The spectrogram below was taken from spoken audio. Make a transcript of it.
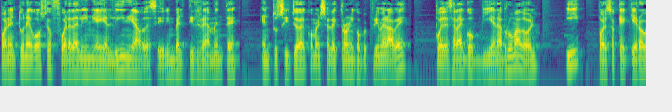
Poner tu negocio fuera de línea y en línea o decidir invertir realmente en tu sitio de comercio electrónico por primera vez puede ser algo bien abrumador y por eso que quiero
